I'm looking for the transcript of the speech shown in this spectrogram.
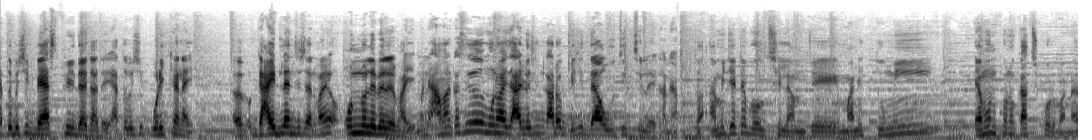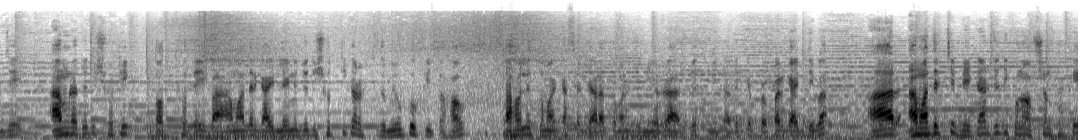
এত বেশি ব্যাচ ফ্রি দেয় তাদের, এত বেশি পরীক্ষা নাই গাইডলাইন সেশন মানে অন্য লেভেলের ভাই। মানে আমার কাছে তো মনে হয় যে এডুকেশন আরও বেশি দেওয়া উচিত ছিল এখানে। তো আমি যেটা বলছিলাম যে মানে তুমি এমন কোনো কাজ করবা না যে, আমরা যদি সঠিক তথ্য দেই বা আমাদের গাইডলাইনে যদি সত্যিকার অর্থে তুমি উপকৃত হও, তাহলে তোমার কাছে যারা তোমার জুনিয়ররা আসবে, তুমি তাদেরকে প্রপার গাইড দিবা। আর আমাদের চেয়ে বেটার যদি কোনো অপশন থাকে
